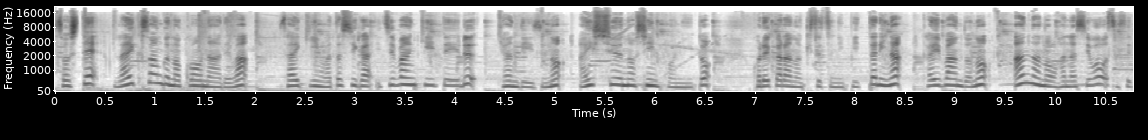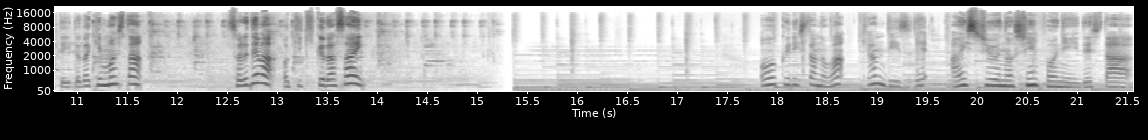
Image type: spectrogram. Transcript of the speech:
そしてライクソングのコーナーでは最近私が一番聴いているキャンディーズの哀愁のシンフォニーとこれからの季節にぴったりなカイバンドのアンナのお話をさせていただきました。それではお聴きください。お送りしたのはキャンディーズで哀愁のシンフォニーでした。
